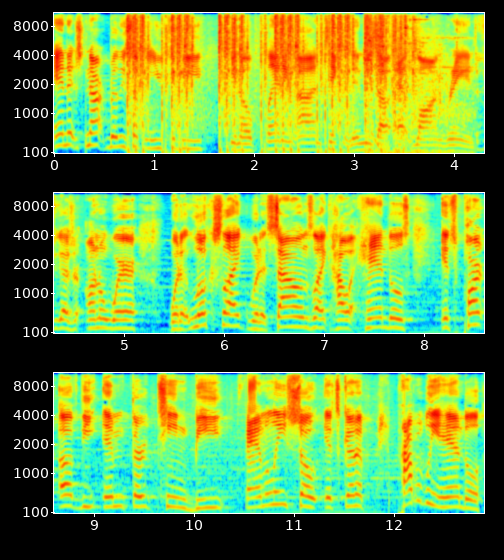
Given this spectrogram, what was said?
and it's not really something you could be, you know, planning on taking enemies out at long range. If you guys are unaware what it looks like, what it sounds like, how it handles, it's part of the M13B family, so it's gonna probably handle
